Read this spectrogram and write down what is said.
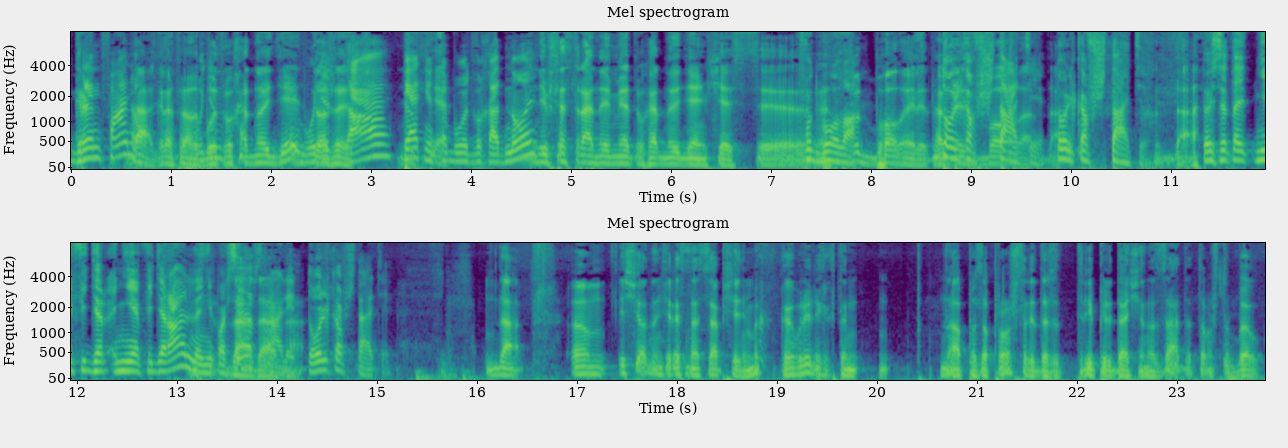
гранд финал. Да, гранд-финал Будем- будет выходной день. Будет, тоже да, не пятница все- будет выходной. Не все страны имеют выходной день в честь э, Футбола. футбола или там, Только в штате, да. только в штате. Да. То есть это не, федер- не федерально, не по всей Да, да, Австралии, да. только в штате. Да. Эм, еще одно интересное сообщение. Мы говорили как-то на позапрошлой, или даже три передачи назад о том, что был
